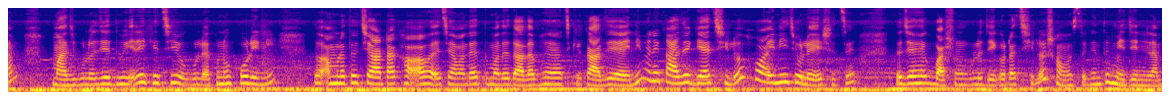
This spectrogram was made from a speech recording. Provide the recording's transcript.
দেখালাম মাছগুলো যে ধুয়ে রেখেছি, ওগুলো এখনও করিনি। তো আমরা তো চাটা খাওয়া হয়েছে। আমাদের, তোমাদের দাদা ভাই আজকে কাজে আয়নি মানে কাজে গেছিল, হয়নি, চলে এসেছে। তো যাই হোক, বাসনগুলো যে কটা ছিল, সমস্ত কিন্তু মেজে নিলাম।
